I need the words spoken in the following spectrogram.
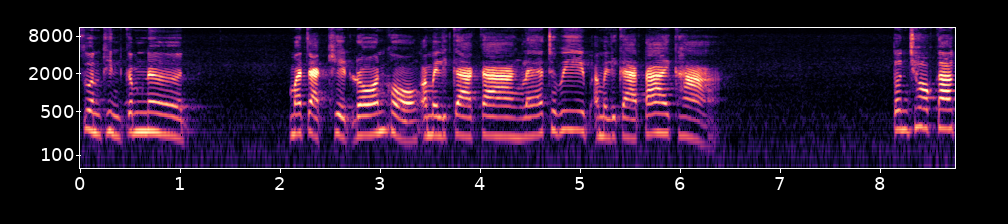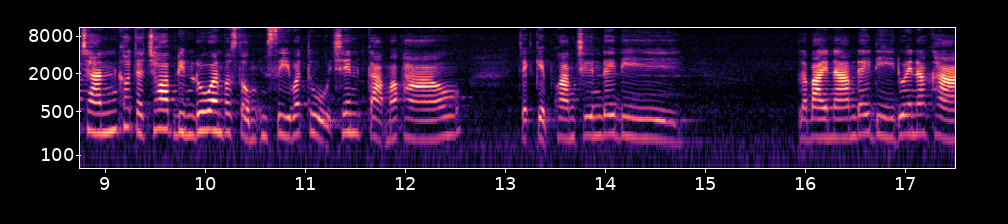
ส่วนถิ่นกำเนิด มาจากเขตร้อนของอเมริกากลาง และทวีปอเมริกาใต้ค่ะต้นโชคเก้าชั้นเขาจะชอบดินร่วนผสมอินทรีย์วัตถุ เช่นกาบมะพร้าว จะเก็บความชื้นได้ดี ระบายน้ำได้ดีด้วยนะคะ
